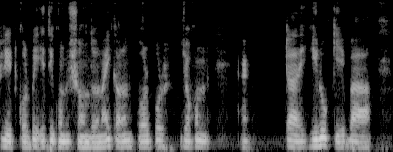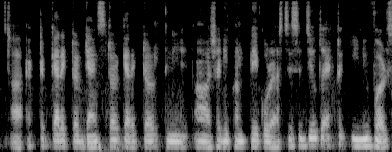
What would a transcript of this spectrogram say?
ক্রিয়েট করবে, এতে কোনো সন্দেহ নাই। কারণ পরপর যখন একটা হিরোকে বা একটা ক্যারেক্টার গ্যাংস্টার ক্যারেক্টার তিনি শাকিব খান প্লে করে আসতেছে যেহেতু একটা ইউনিভার্স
